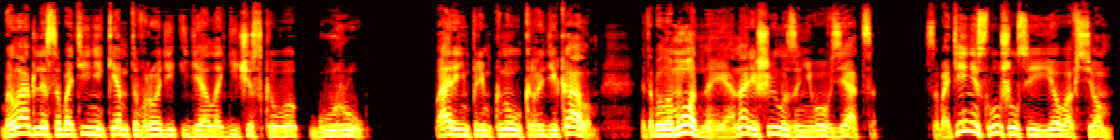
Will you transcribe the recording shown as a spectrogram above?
была для Сабатини кем-то вроде идеологического гуру. Парень примкнул к радикалам. Это было модно, и она решила за него взяться. Сабатини слушался ее во всем.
